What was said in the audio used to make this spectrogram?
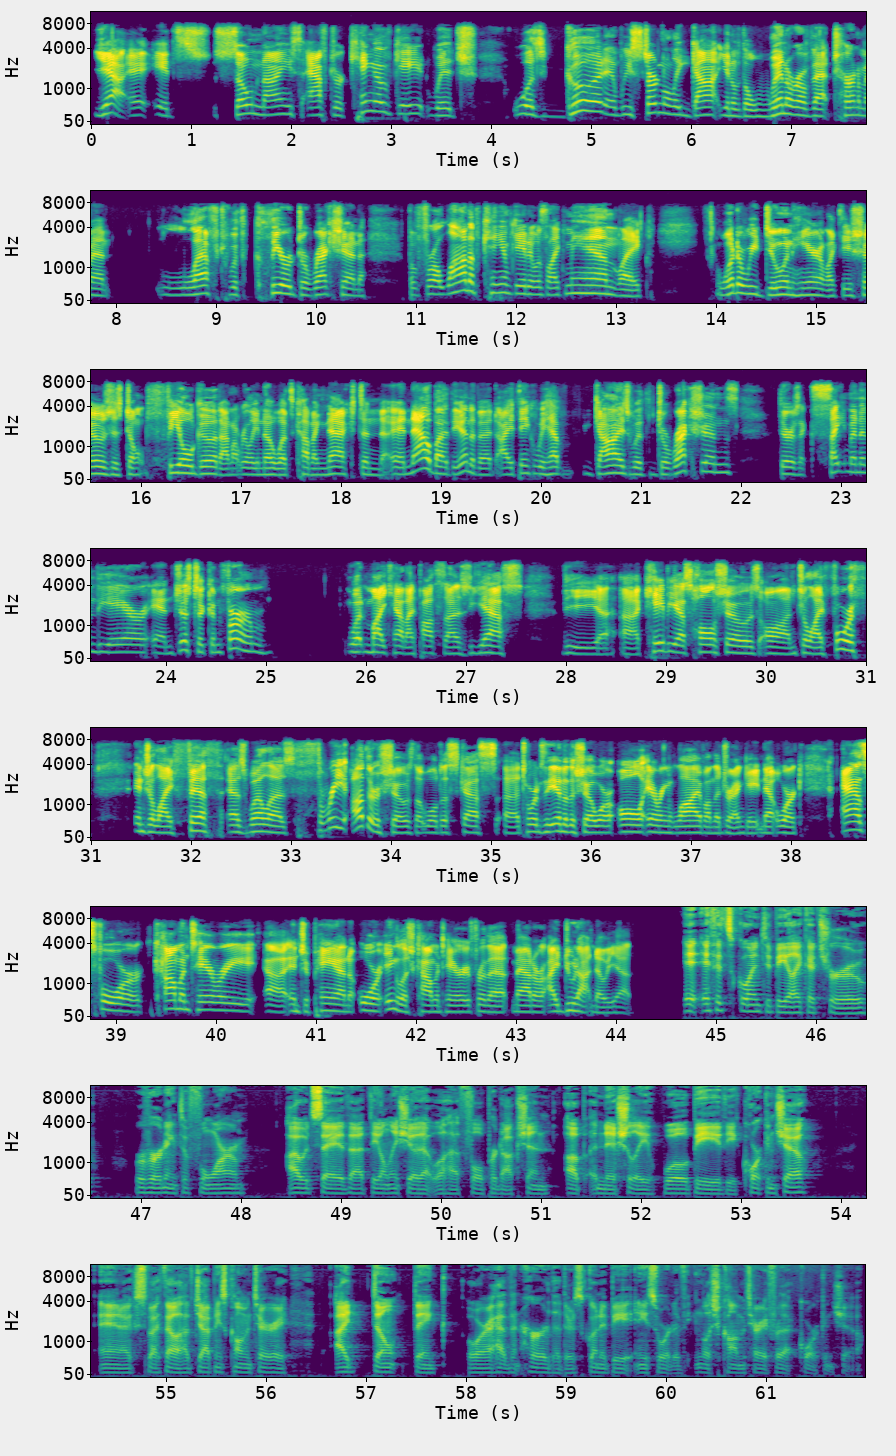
yeah, it's so nice after King of Gate, which was good, and we certainly got, you know, the winner of that tournament left with clear direction. But for a lot of King of Gate, it was like, man, like, what are we doing here? Like these shows just don't feel good. I don't really know what's coming next. And and now by the end of it, I think we have guys with directions. There's excitement in the air, and just to confirm what Mike had hypothesized, yes, the uh, KBS Hall shows on July 4th and July 5th, as well as three other shows that we'll discuss uh, towards the end of the show, are all airing live on the Dragon Gate Network. As for commentary uh, in Japan or English commentary for that matter, I do not know yet. If it's going to be like a true reverting to form, I would say that the only show that will have full production up initially will be the Korakuen show, and I expect that'll have Japanese commentary. I don't think, or I haven't heard that there's going to be any sort of English commentary for that Korakuen show.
